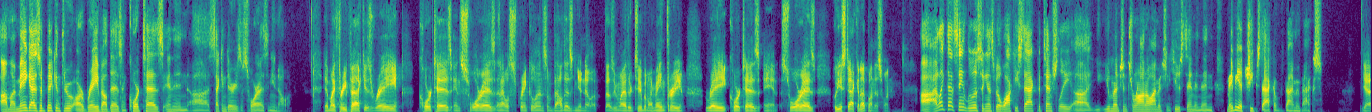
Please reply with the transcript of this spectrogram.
Uh, my main guys I'm picking through are Ray Valdez and Cortes, and then uh, secondaries of Suarez and Ynoa. Yeah, my three pack is Ray, Cortes, and Suarez, and I will sprinkle in some Valdez and Ynoa. Those would be my other two, but my main three: Ray, Cortes, and Suarez. Who are you stacking up on this one? Uh, I like that St. Louis against Milwaukee stack potentially. Uh, you, you, mentioned Toronto, I mentioned Houston, and then maybe a cheap stack of Diamondbacks. Yeah,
